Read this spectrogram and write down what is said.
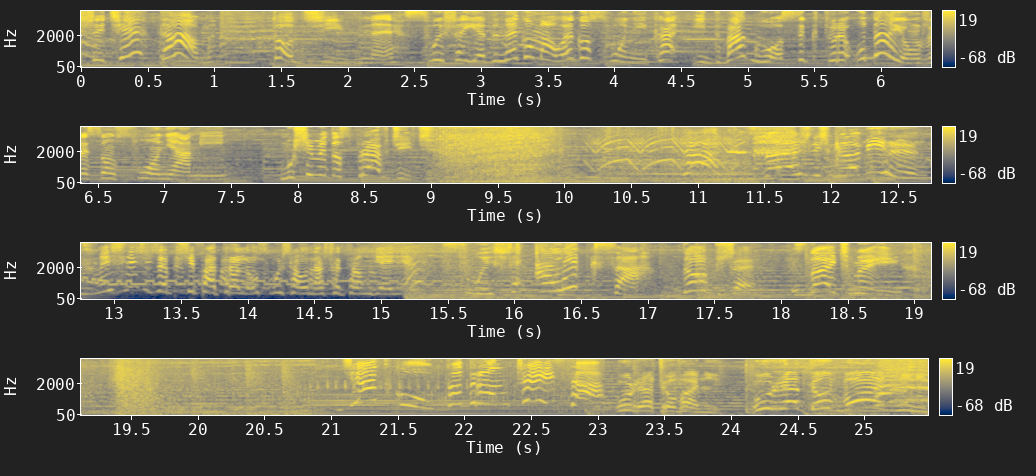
Słyszycie? Tam! To dziwne. Słyszę jednego małego słonika i dwa głosy, które udają, że są słoniami. Musimy to sprawdzić! Tak! Znaleźliśmy labirynt! Myślisz, że psi patrol usłyszał nasze trąbienie? Słyszę Aleksa! Dobrze! Znajdźmy ich! Dziadku, to dron Chase'a! Uratowani! Uratowani!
